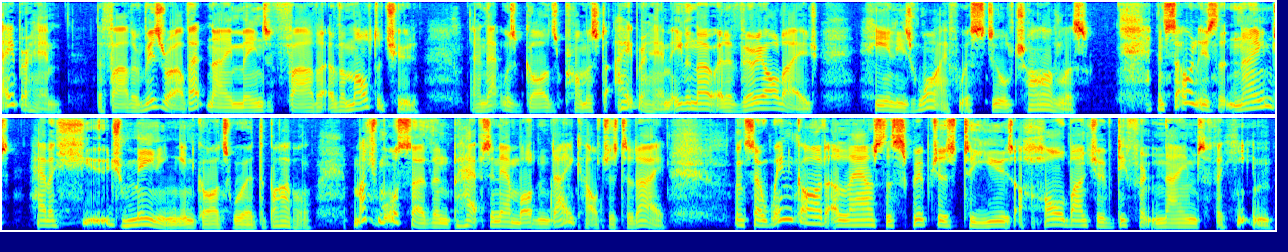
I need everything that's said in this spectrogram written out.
Abraham, the father of Israel, that name means father of a multitude. And that was God's promise to Abraham, even though at a very old age he and his wife were still childless. And so it is that names have a huge meaning in God's Word, the Bible, much more so than perhaps in our modern day cultures today. And so when God allows the scriptures to use a whole bunch of different names for Him,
